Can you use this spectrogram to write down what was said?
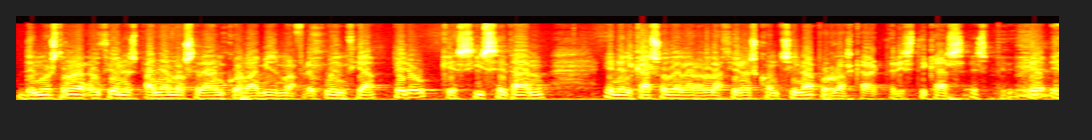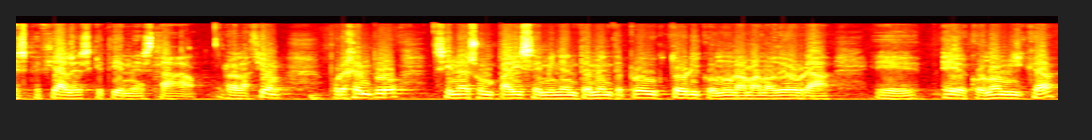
de nuestro negocio en España no se dan con la misma frecuencia, pero que sí se dan en el caso de las relaciones con China por las características especiales que tiene esta relación. Por ejemplo, China es un país eminentemente productor y con una mano de obra eh, económica,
